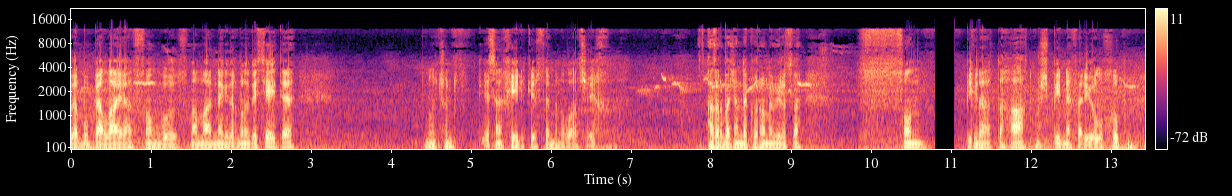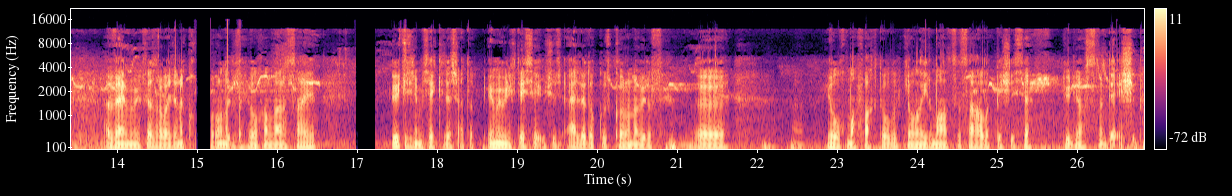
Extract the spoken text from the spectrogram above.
və bu bəlaya son qoyulsun. Amma nə qədər bunu desək də bunun üçün deyəsən xeyli gözləməli olacağıq. Azərbaycanda koronavirusa son bir də daha 61 nəfər yoluxub və ümumilikdə Azərbaycana koronavirusa yoluxanların sayı 328-ə çatıb. Ümumilikdə isə 359 koronavirus e, yoluxma faktı olub ki, onun 26-sı sağalıb, 5 isə dünyasını dəyişib.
